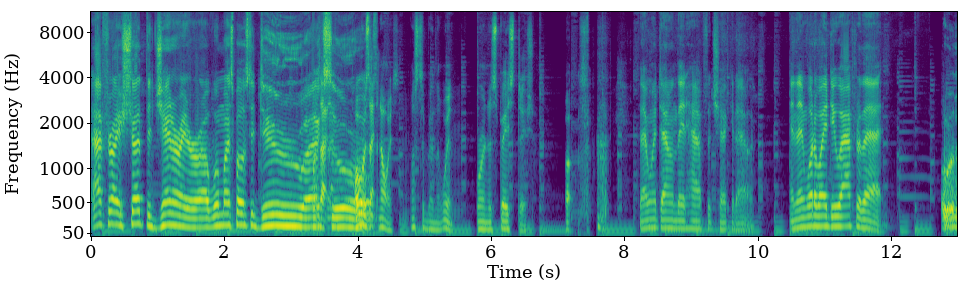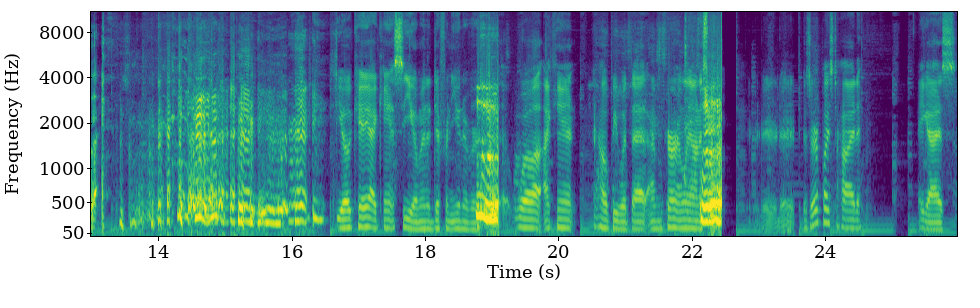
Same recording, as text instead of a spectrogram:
After I shut the generator off, what am I supposed to do, What was. Axel? what was that noise? Must have been the wind. We're in a space station. Oh. If that went down, they'd have to check it out. And then what do I do after that? you okay? I can't see you. I'm in a different universe. well, I can't help you with that. I'm currently on a. Is there a place to hide? Hey guys,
